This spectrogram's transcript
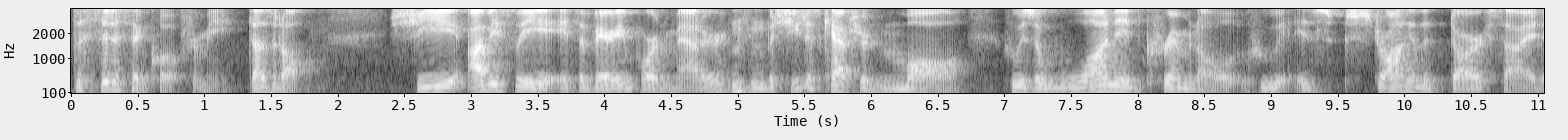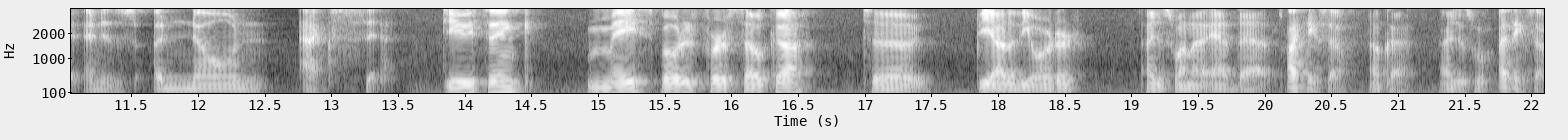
The citizen quote for me does it all. She obviously it's a very important matter, mm-hmm. but she just captured Maul, who is a wanted criminal who is strong in the dark side and is a known ex Sith. Do you think Mace voted for Ahsoka to be out of the order? I just want to add that. I think so. Okay, I just. I think so.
